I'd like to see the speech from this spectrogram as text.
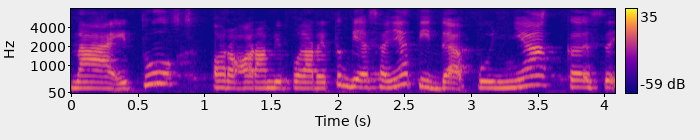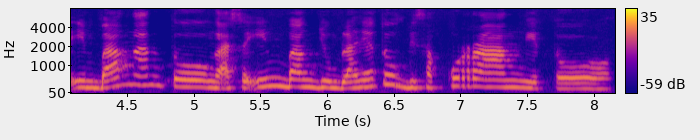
Nah, itu orang-orang bipolar itu biasanya tidak punya keseimbangan tuh, nggak seimbang jumlahnya tuh bisa kurang gitu.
